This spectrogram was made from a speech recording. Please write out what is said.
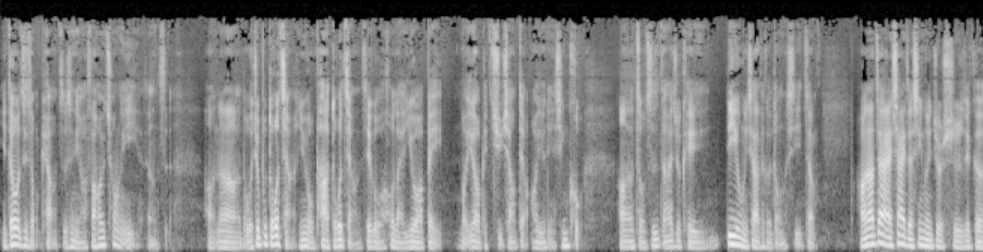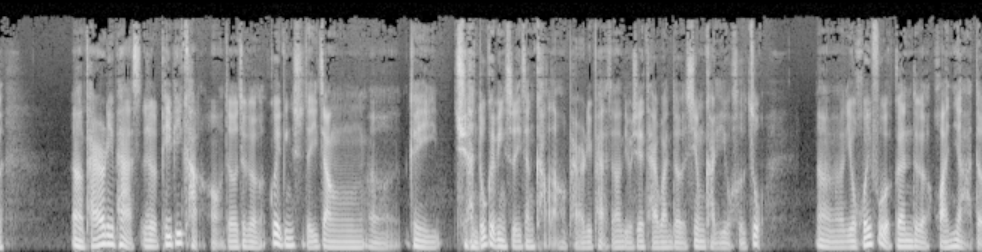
也都有这种票，只是你要发挥创意这样子。好，那我就不多讲，因为我怕多讲，结果后来又要被又要被取消掉，哦，有点辛苦。好，那总之大家就可以利用一下这个东西，这样。好，那再来下一则新闻就是这个。呃，Priority Pass 就是 PP 卡哦，就是这个贵宾室的一张呃，可以去很多贵宾室的一张卡，然后 Priority Pass，然后有些台湾的信用卡也有合作，呃，有恢复跟这个环亚的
